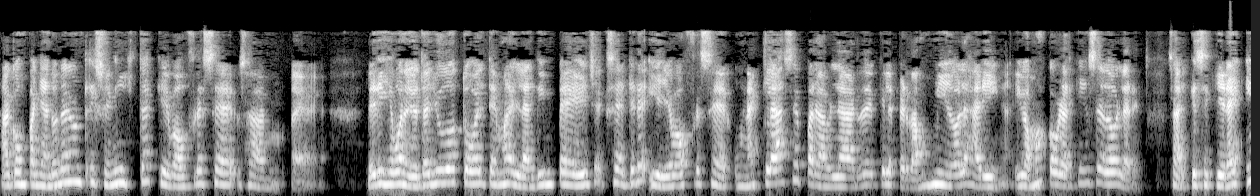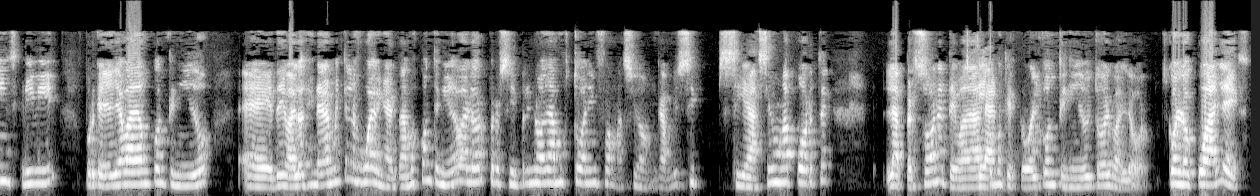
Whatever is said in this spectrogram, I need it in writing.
acompañando a una nutricionista que va a ofrecer, o sea, eh, le dije, bueno, yo te ayudo todo el tema del landing page, etcétera, y ella va a ofrecer una clase para hablar de que le perdamos miedo a las harinas y vamos a cobrar 15 dólares. O sea, el que se quiera inscribir, porque ella ya va a dar un contenido eh, de valor. Generalmente en los webinars damos contenido de valor, pero siempre no damos toda la información. En cambio, si, si haces un aporte, la persona te va a dar como que todo el contenido y todo el valor. Con lo cual es,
